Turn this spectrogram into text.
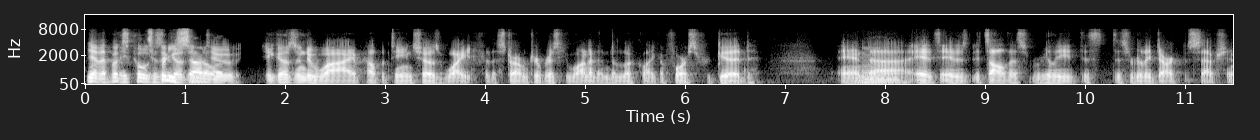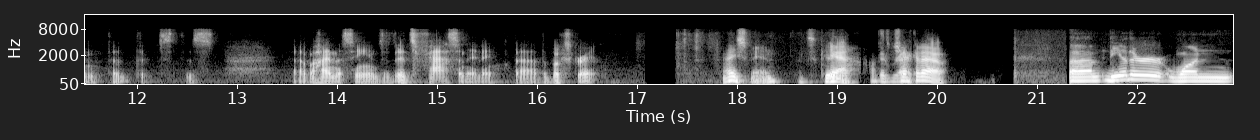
Yeah, the book's It's cool because it goes subtle. into it goes into why Palpatine chose white for the stormtroopers. He wanted them to look like a force for good, and Mm. uh, it's it's it's all this really this this really dark deception that, that's this uh, behind the scenes. It's fascinating. Uh, the book's great. nice man. That's good. yeah I'll have check it out Um, the other one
